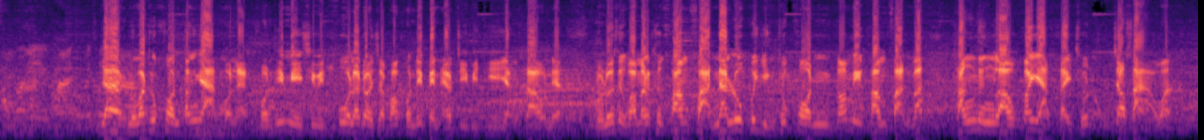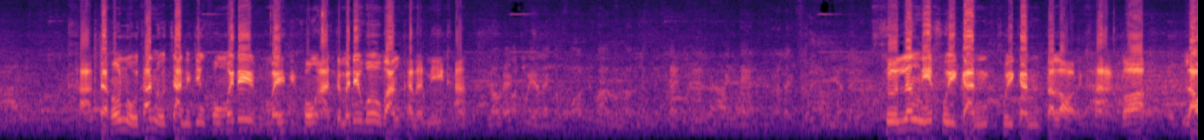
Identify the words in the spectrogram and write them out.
ของตัวเองไหมที่ไม่ใช่อยากหนูว่าทุกคนต้องอยากหมดแหละ คนที่มีชีวิตคู่แล้วโดยเฉพาะคนที่เป็น LGBT อย่างเราเนี่ยหนูรู้สึกว่ามันคือความฝันนะลูกผู้หญิงทุกคนก็มีความฝันว่า ครั้งหนึ่งเราก็อยากใส่ชุดเจ้าสาวอะค่ะ แต่ของหนูถ้าหนูจัดจริงๆคงไม่ได้ไม่คงอาจจะไม่ได้เวอร์วังขนาดนี้ค่ะ เราได้คุยอะไรกับฟอร์ดหรือว่าเราจะ คือเรื่องนี้คุยกันคุยกันตลอดค่ะ ก็เรา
